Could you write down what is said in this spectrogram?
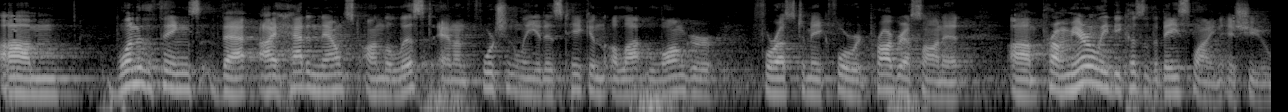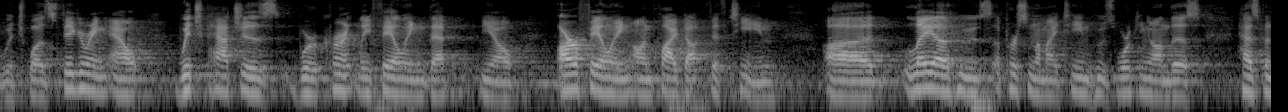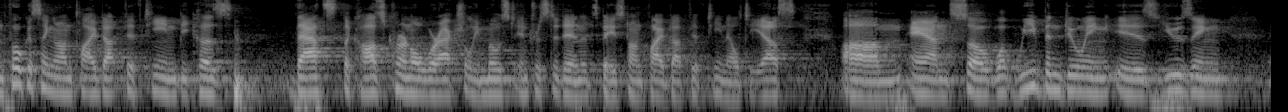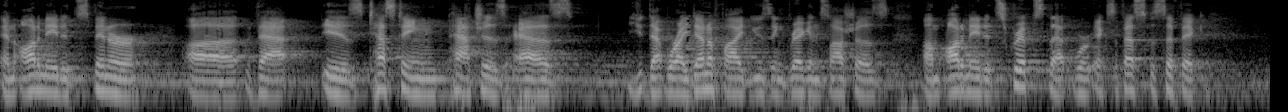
Um, one of the things that I had announced on the list, and unfortunately it has taken a lot longer for us to make forward progress on it, um, primarily because of the baseline issue, which was figuring out which patches were currently failing that, you know, are failing on 5.15. Uh, Leah, who's a person on my team who's working on this, has been focusing on 5.15 because that's the COS kernel we're actually most interested in. It's based on 5.15 LTS. Um, and so what we've been doing is using an automated spinner uh, that is testing patches as that were identified using Greg and Sasha's um, automated scripts that were XFS specific,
